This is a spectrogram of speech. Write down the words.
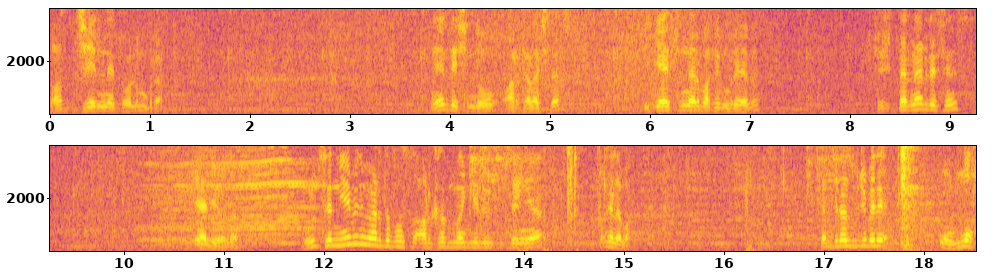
Vaz cennet oğlum bura. Nerede şimdi o arkadaşlar? Bir gelsinler bakayım buraya bir. Çocuklar neredesiniz? Geliyorlar. Oğlum sen niye benim her defasında arkamdan geliyorsun sen ya? Bak hele bak. Sen biraz önce beni... Allah!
